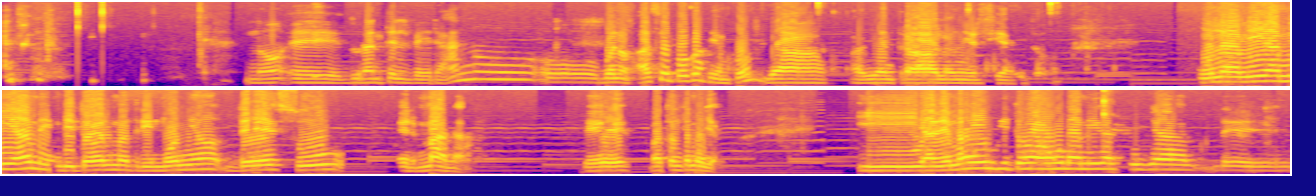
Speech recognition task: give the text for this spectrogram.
no, eh, durante el verano, o bueno, hace poco tiempo, ya había entrado a la universidad y todo. Una amiga mía me invitó al matrimonio de su hermana, que es bastante mayor. Y además invitó a una amiga suya de,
